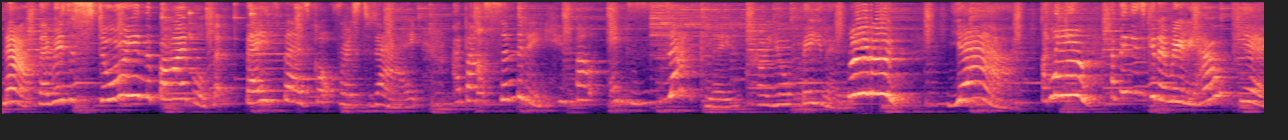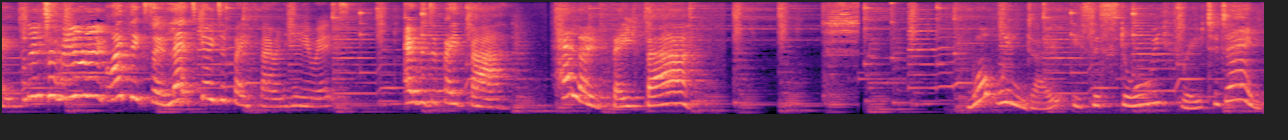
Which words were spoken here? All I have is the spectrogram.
Now, there is a story in the Bible that Faith Bear's got for us today about somebody who felt exactly how you're feeling. Really? Going to really help you. I need to hear it. I think so. Let's go to Faith Bear and hear it. Over to Faith Bear. Hello, Faith Bear. What window is the story through today?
